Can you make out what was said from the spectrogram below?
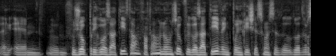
é, é, jogo perigoso ativo, estava a faltar um nome, jogo perigoso ativo, em que põe em risco a segurança do, do, adversário,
